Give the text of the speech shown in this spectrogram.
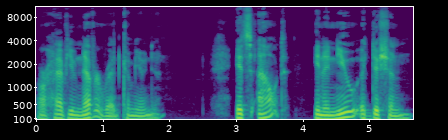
Or have you never read communion? It's out in a new edition.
